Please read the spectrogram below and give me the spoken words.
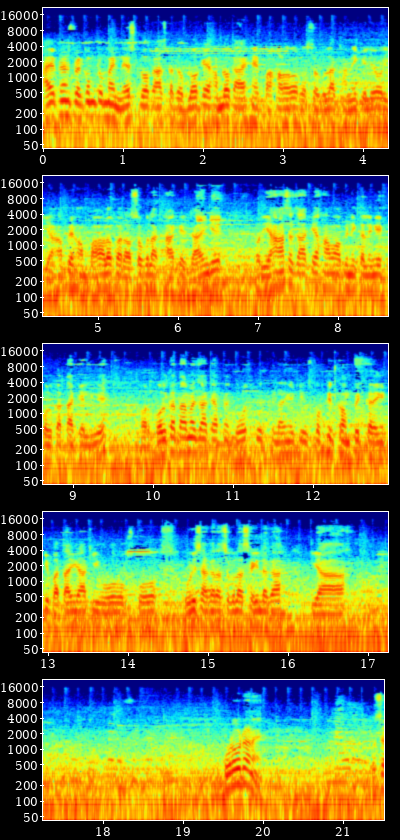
hi friends welcome to my next blog आज का जो ब्लॉग है, हम लोग आए हैं पहाड़ों रसगुल्ला खाने के लिए और यहाँ पे हम पहाड़ों का रसगुल्ला खा के जाएँगे और यहाँ से जाके हम अभी निकलेंगे कोलकाता के लिए। और कोलकाता में जाके अपने दोस्त को खिलाएँगे कि उसको फिर कम्पीट करेंगे कि बताएगा कि वो उसको उड़ीसा का रसगुल्ला सही लगा या पुरोटा ने उसे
